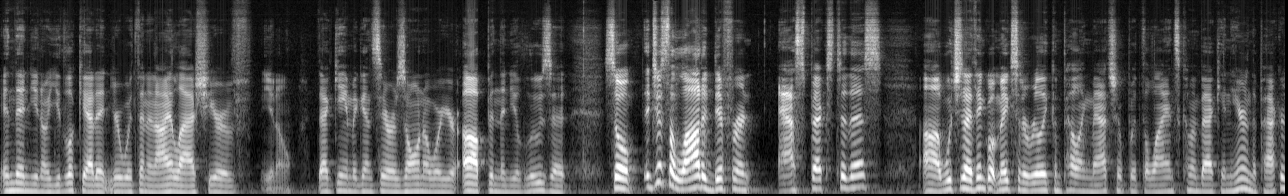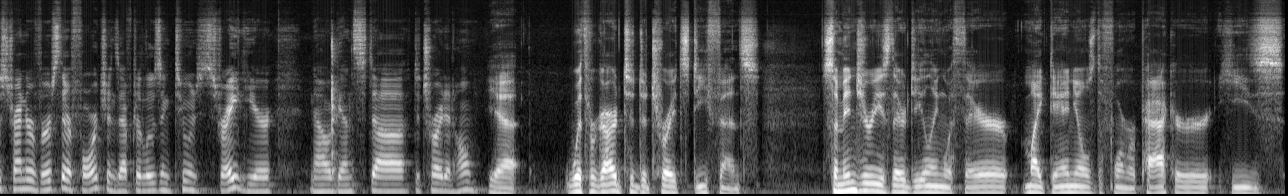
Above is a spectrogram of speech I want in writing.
And then you know you look at it, and you're within an eyelash here of you know that game against Arizona where you're up and then you lose it. So it's just a lot of different aspects to this. Uh, which is, I think, what makes it a really compelling matchup with the Lions coming back in here and the Packers trying to reverse their fortunes after losing two straight here now against uh, Detroit at home. Yeah. With regard to Detroit's defense, some injuries they're dealing with there. Mike Daniels, the former Packer, he's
